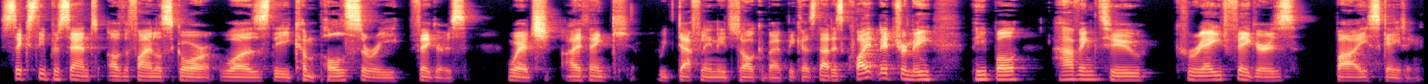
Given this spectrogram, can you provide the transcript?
sixty percent of the final score was the compulsory figures, which I think we definitely need to talk about because that is quite literally people having to create figures by skating.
